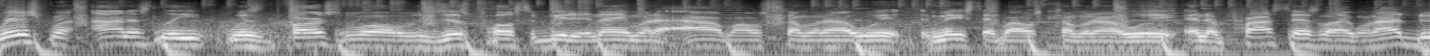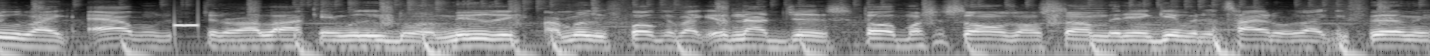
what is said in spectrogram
Richmond honestly was first of all was just supposed to be the name of the album I was coming out with, the mixtape I was coming out with. And the process, like when I do like albums or I lock in really doing music, I'm really focused. Like it's not just throw a bunch of songs on something and then give it a title. Like you feel me?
